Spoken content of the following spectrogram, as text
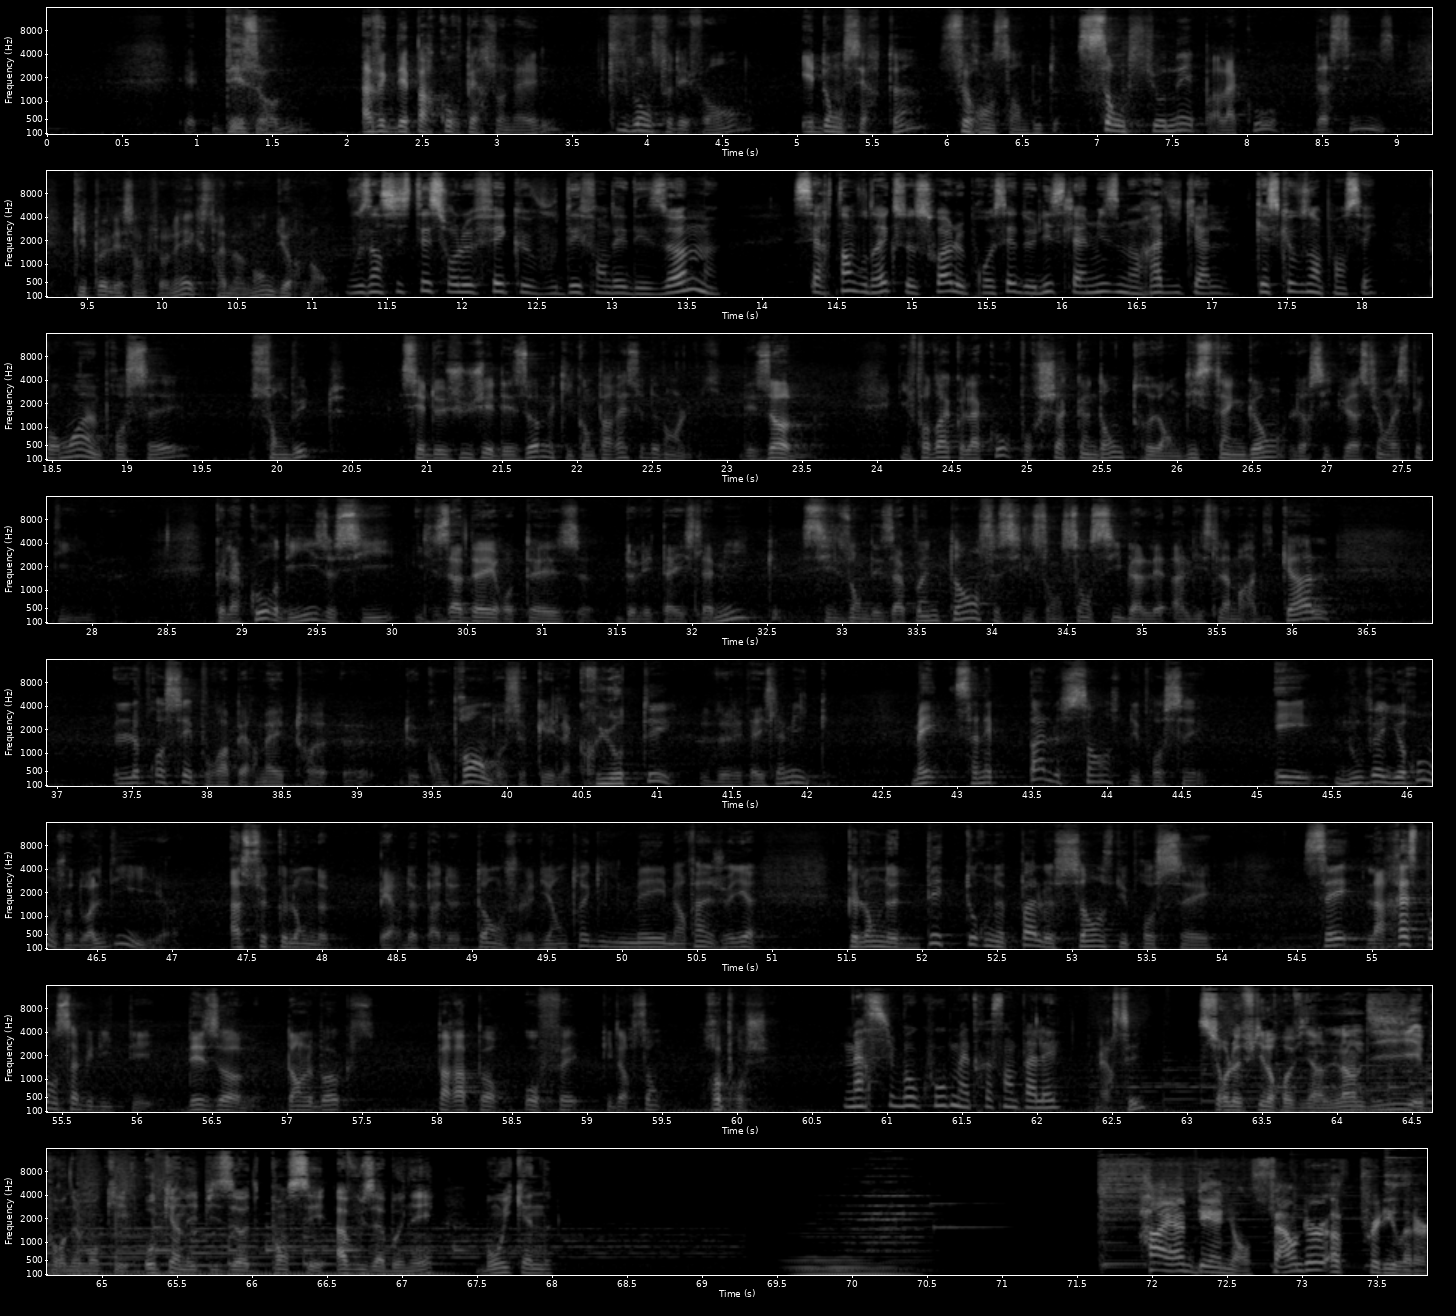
des hommes avec des parcours personnels qui vont se défendre et dont certains seront sans doute sanctionnés par la Cour d'assises, qui peut les sanctionner extrêmement durement. Vous insistez sur le fait que vous défendez des hommes. Certains voudraient que ce soit le procès de l'islamisme radical. Qu'est-ce que vous en pensez? Pour moi, un procès, son but, c'est de juger des hommes qui comparaissent devant lui. Des hommes. Il faudra que la Cour, pour chacun d'entre eux, en distinguant leur situation respective, que la Cour dise s'ils adhèrent aux thèses de l'État islamique, s'ils ont des acquaintances, s'ils sont sensibles à l'islam radical. Le procès pourra permettre euh, de comprendre ce qu'est la cruauté de l'État islamique. Mais ça n'est pas le sens du procès. Et nous veillerons, je dois le dire, à ce que l'on ne perde pas de temps, je le dis entre guillemets, mais enfin, je veux dire, que l'on ne détourne pas le sens du procès. C'est la responsabilité des hommes dans le box par rapport aux faits qui leur sont reprochés. Merci beaucoup, Maître Saint-Palais. Merci. Sur le fil revient lundi et pour ne manquer aucun épisode, pensez à vous abonner. Bon week-end. Hi, I'm Daniel, founder of Pretty Litter.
